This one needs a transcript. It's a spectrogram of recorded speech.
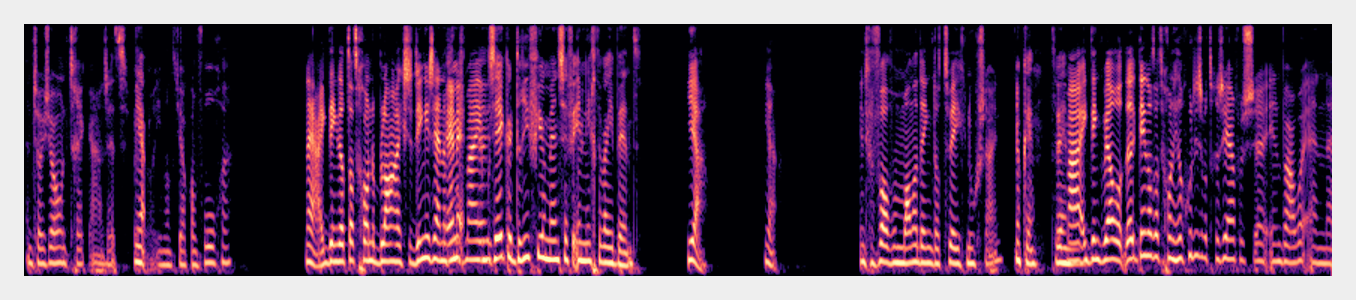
En sowieso een track aanzet. Ja. Waar iemand jou kan volgen. Nou ja, ik denk dat dat gewoon de belangrijkste dingen zijn. En, En, volgens mij... en moet- zeker drie, vier mensen even inlichten waar je bent. Ja. Ja. In het geval van mannen denk ik dat twee genoeg zijn. Oké, twee Maar ik denk wel, ik denk dat dat gewoon heel goed is wat reserves eh, inbouwen. En, eh,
